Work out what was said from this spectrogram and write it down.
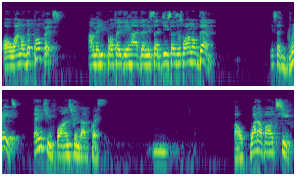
or one of the prophets. How many prophets they had? Then he said, Jesus is one of them. He said, great. Thank you for answering that question. But what about you?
